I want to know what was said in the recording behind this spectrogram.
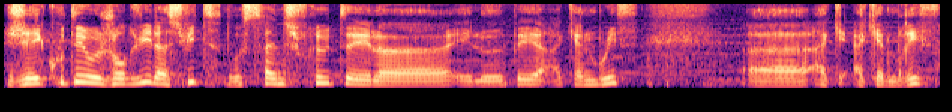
j'ai écouté aujourd'hui la suite, donc Strange Fruit et le, et le EP I Can Breathe. Euh, I, I Can Breathe.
